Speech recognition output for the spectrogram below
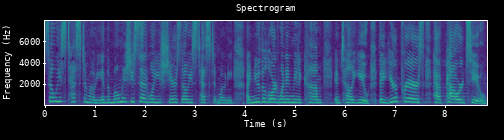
Zoe's testimony. And the moment she said, Will you share Zoe's testimony? I knew the Lord wanted me to come and tell you that your prayers have power too,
